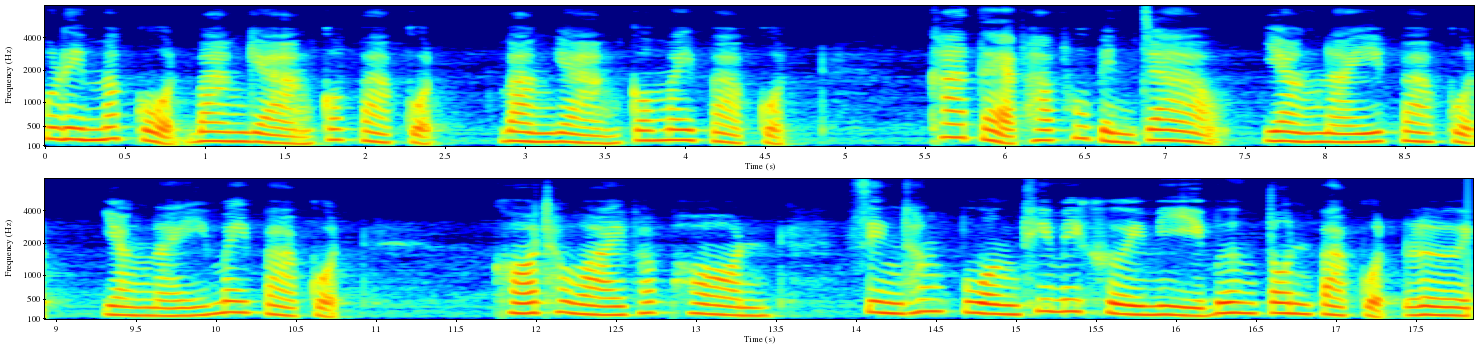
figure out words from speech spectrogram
ปุริมะโกฏบางอย่างก็ปรากฏ บางอย่างก็ไม่ปรากฏ ข้าแต่พระผู้เป็นเจ้า อย่างไหนปรากฏ อย่างไหนไม่ปรากฏ ขอถวายพระพร สิ่งทั้งปวงที่ไม่เคยมีเบื้องต้นปรากฏเลย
